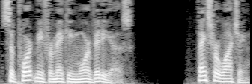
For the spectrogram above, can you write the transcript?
Support me for making more videos. Thanks for watching.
